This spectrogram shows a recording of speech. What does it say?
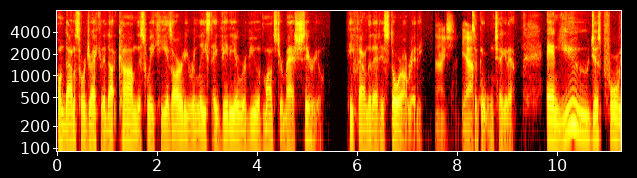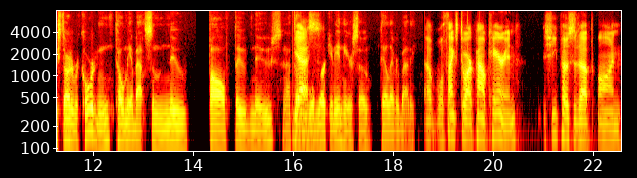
on dinosaurdracula.com this week, he has already released a video review of Monster Mash cereal. He found it at his store already, Nice. Yeah. so people can check it out. And you, just before we started recording, told me about some new fall food news, and I thought Yes. we'd work it in here. So tell everybody. Uh, well, thanks to our pal Karen, she posted up on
